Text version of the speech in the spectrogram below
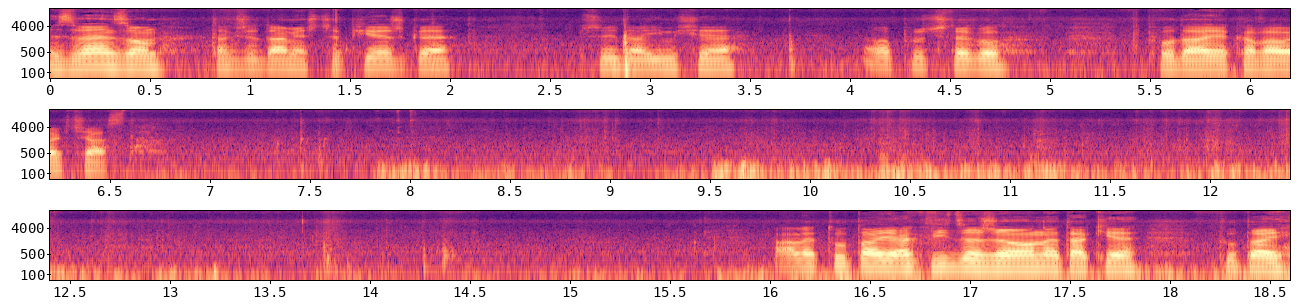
z węzą. Także dam jeszcze pierzgę. Przyda im się. Oprócz tego podaję kawałek ciasta. Ale tutaj jak widzę, że one takie tutaj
